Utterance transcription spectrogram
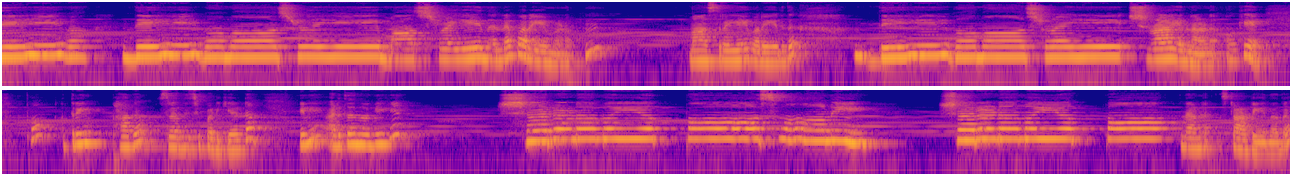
ദേവ ദേവമാശ്രയേ മാശ്രയേ എന്ന് തന്നെ പറയും വേണം? മാശ്രയേ പറയരുത്. ദേവമാശ്രയേ ശ്ര എന്നാണ്. ഓക്കെ? അപ്പോൾ അത്രയും ഭാഗം ശ്രദ്ധിച്ച് പഠിക്കുക കേട്ടോ. ഇനി അടുത്തത് നോക്കിക്കേ. ശരണമയ്യപ്പ സ്വാമി. ശരണമയ്യപ്പ എന്നാണ് സ്റ്റാർട്ട് ചെയ്യുന്നത്.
